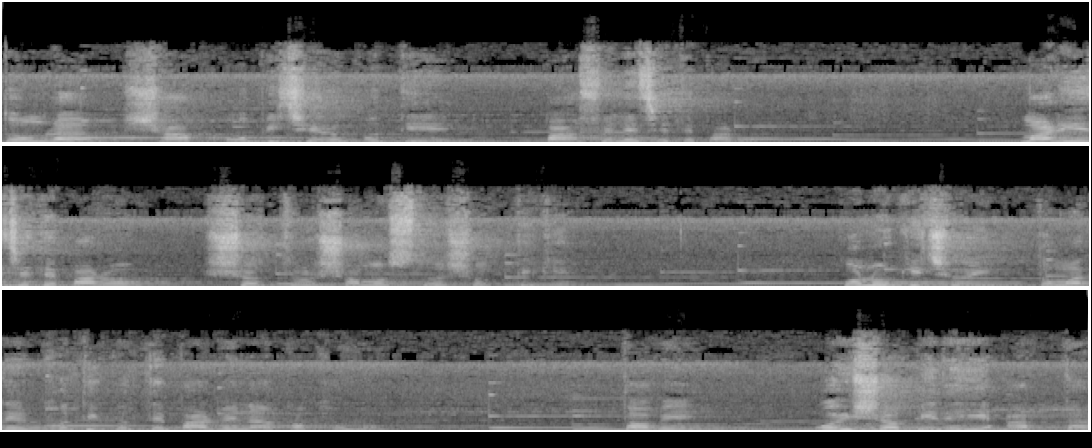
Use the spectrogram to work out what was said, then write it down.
তোমরা সাপ ও বিছের ওপর দিয়ে পা ফেলে যেতে পারো। মারিয়ে যেতে পারো শত্রুর সমস্ত শক্তিকে। কোনো কিছুই তোমাদের ক্ষতি করতে পারবে না কখনো। তবে ওই সব বিদেহী আত্মা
